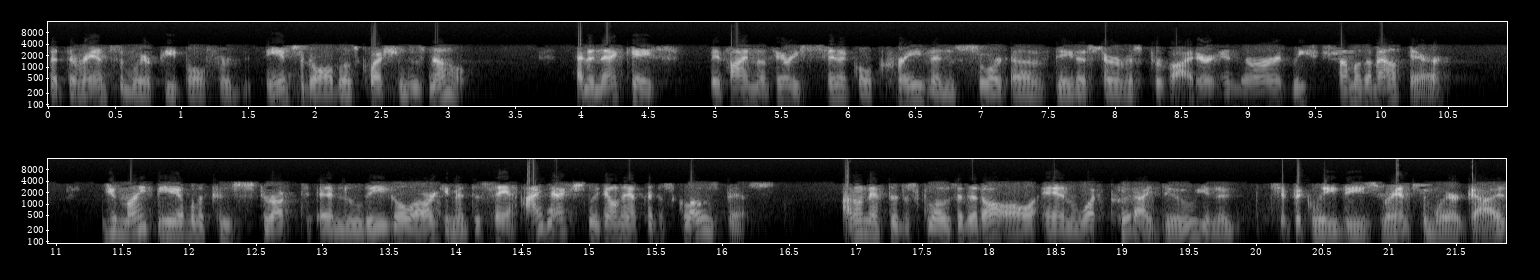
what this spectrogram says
that the ransomware people, for the answer to all those questions is no. And in that case, if I'm a very cynical, craven sort of data service provider, and there are at least some of them out there, you might be able to construct a legal argument to say, I actually don't have to disclose this. I don't have to disclose it at all. And what could I do? You know, typically these ransomware guys,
